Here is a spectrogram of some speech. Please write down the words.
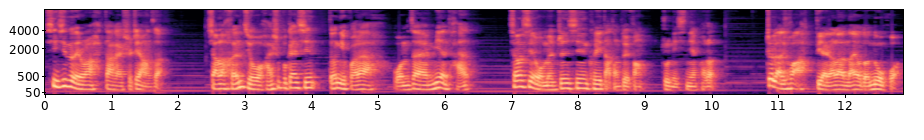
信息的内容啊，大概是这样子：想了很久，还是不甘心，等你回来啊，我们再面谈。相信我们真心可以打动对方，祝你新年快乐。这两句话点燃了男友的怒火，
